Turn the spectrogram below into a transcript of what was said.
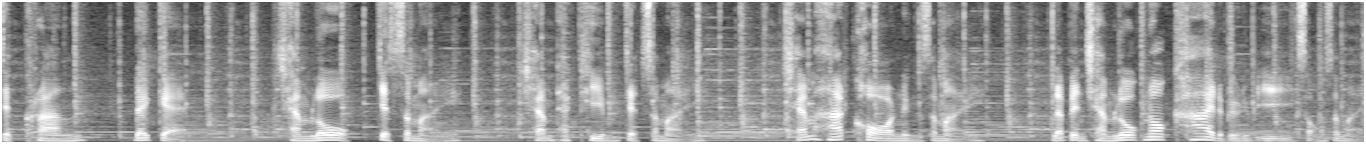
17 ครั้ง ได้แก่ แชมป์โลก 7 สมัย แชมป์ tag team 7 สมัย แชมป์ hardcore 1 สมัย และเป็นแชมป์โลกนอกค่าย WWE อีก 2 สมัย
